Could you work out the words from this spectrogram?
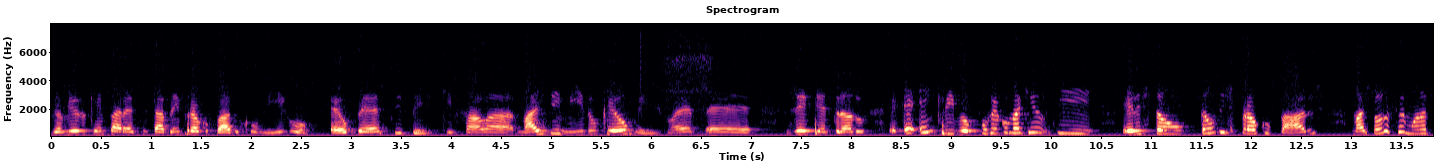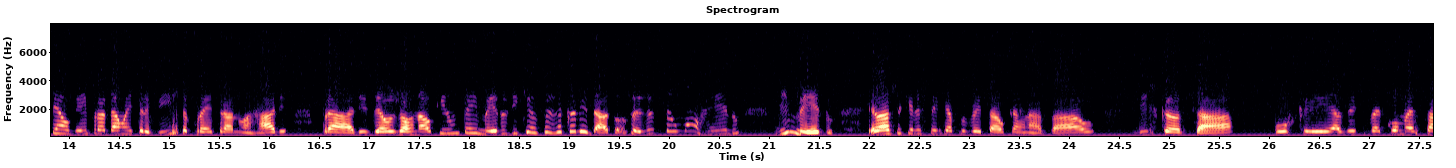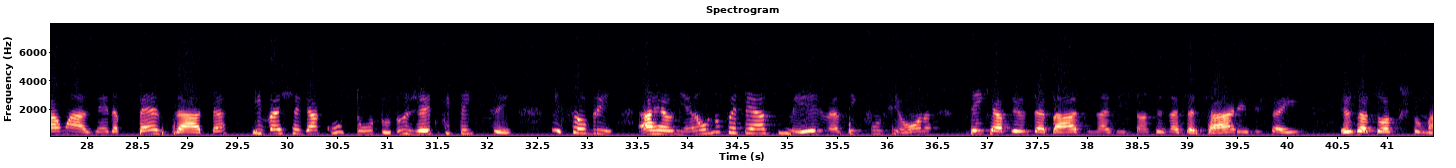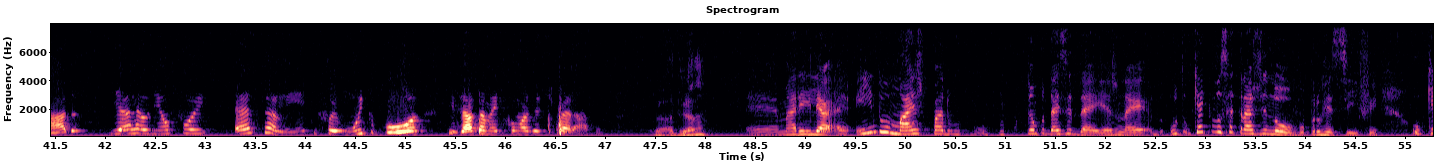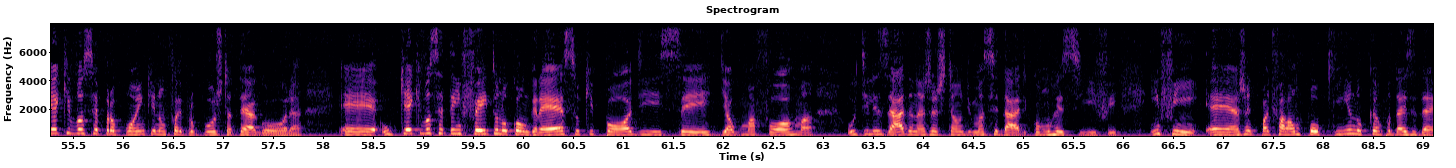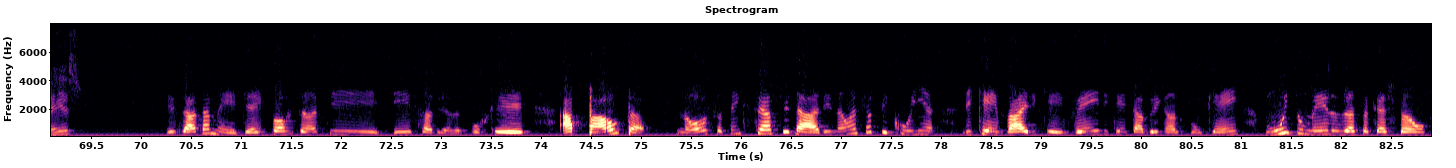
Jamiro, quem parece estar bem preocupado comigo é o PSB, que fala mais de mim do que eu mesmo. É, é gente entrando. É, é, incrível, porque como é que, que eles estão tão despreocupados, mas toda semana tem alguém para dar uma entrevista, para entrar numa rádio para dizer ao jornal que não tem medo de que eu seja candidato. Ou seja, estão morrendo de medo. Eu acho que eles têm que aproveitar o carnaval, descansar, porque a gente vai começar uma agenda pesada e vai chegar com tudo, do jeito que tem que ser. E sobre a reunião, no PT é assim mesmo, é assim que funciona. Tem que haver os debates nas instâncias necessárias, isso aí eu já estou acostumada. E a reunião foi excelente, foi muito boa exatamente como a gente esperava. Adriana? É, Marília, indo mais para o, campo das ideias, né? O, o, que é que você traz de novo para o Recife? O que é que você propõe que não foi proposto até agora? É, o que é que você tem feito no Congresso que pode ser, de alguma forma, utilizado na gestão de uma cidade como o Recife? Enfim, é, a gente pode falar um pouquinho no campo das ideias? Exatamente. É importante isso, Adriana, porque a pauta nossa tem que ser a cidade, não essa picuinha de quem vai, de quem vem, de quem está brigando com quem, muito menos essa questão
